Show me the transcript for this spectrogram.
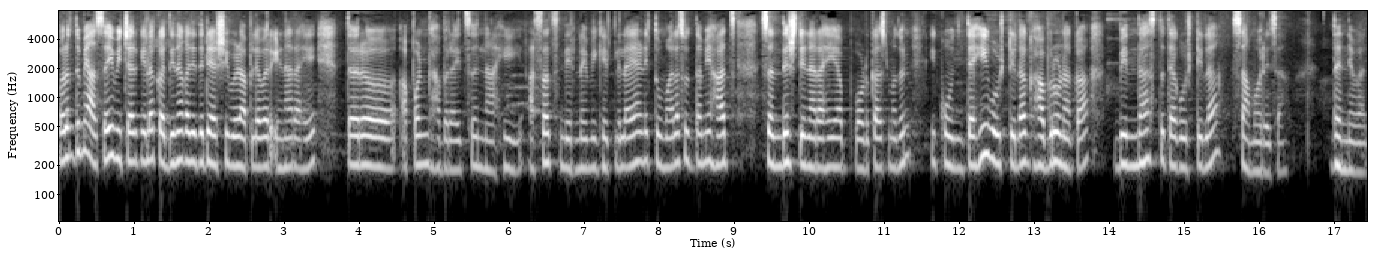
परंतु मी असाही विचार केला कधी ना कधीतरी अशी वेळ आपल्यावर येणार आहे. तर आपण घाबरायचं नाही असाच निर्णय मी घेतलेला आहे. आणि तुम्हालासुद्धा मी हाच संदेश देणार आहे या पॉडकास्टमधून की कोणत्याही गोष्टीला घाबरू नका. बिनधास्त त्या गोष्टीला सामोरे जा. धन्यवाद.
